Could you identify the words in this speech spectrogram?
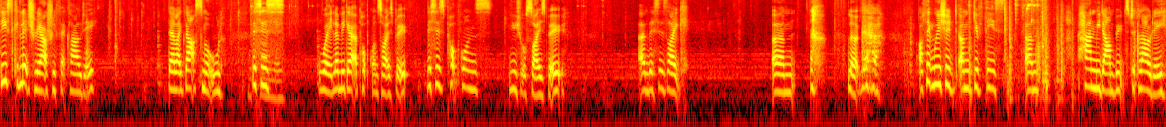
These could literally actually fit Cloudy. They're like that small. this is. Wait, let me get a popcorn size boot. This is popcorn's usual size boot. And this is like. Um. look. Yeah. I think we should um, give these um, hand-me-down boots to Cloudy.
